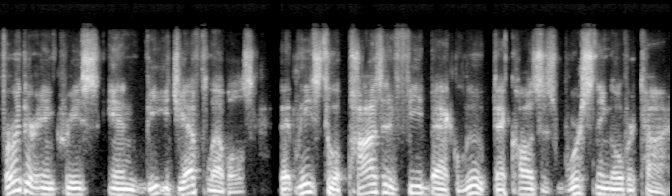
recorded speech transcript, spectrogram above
further increase in VEGF levels that leads to a positive feedback loop that causes worsening over time.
